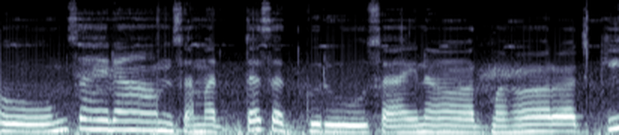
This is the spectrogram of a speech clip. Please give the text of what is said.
ఓం సాయిరామ్ సమర్థ సద్గురు సాయినాథ్ మహారాజ్కి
